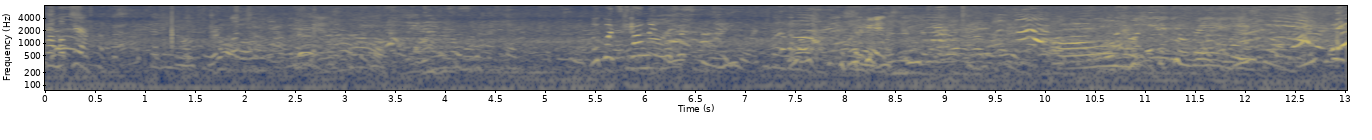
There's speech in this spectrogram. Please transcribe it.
come up here. Look what's coming. Look it. Oh, a parade.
